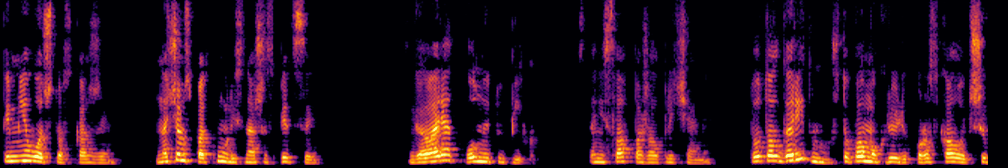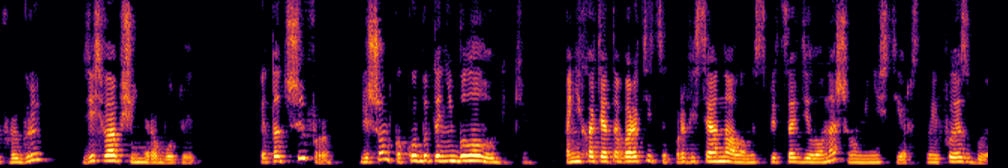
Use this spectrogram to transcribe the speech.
Ты мне вот что скажи. На чем споткнулись наши спецы? Говорят, полный тупик. Станислав пожал плечами. Тот алгоритм, что помог Рюрику расколоть шифр игры, здесь вообще не работает. Этот шифр лишен какой бы то ни было логики. Они хотят обратиться к профессионалам из спецотдела нашего министерства и ФСБ.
